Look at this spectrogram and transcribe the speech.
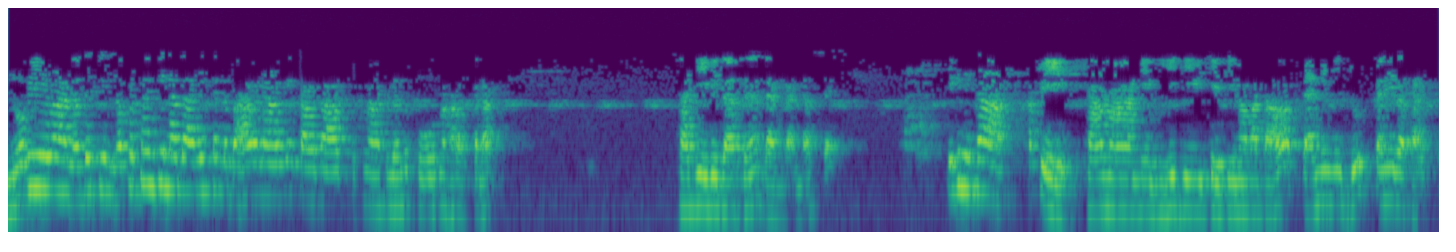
නොවේවා නොදකින් නොපතන් කියන අදාළි කරන භාවනාවකින් කවදාත් තෘෂ්ණාව පිළිබඳ පූර්ණ හරස්කලක් සජීවී දර්ශන දැක් ගන්නත් බැහැ. ඒක නිසා අපේ සාමාන්‍ය ගිහි ජීවිතයේ තියෙන කතාවක් පැමිණි දුක් කණි රසයි.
